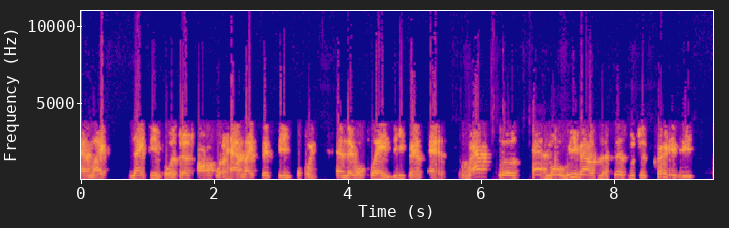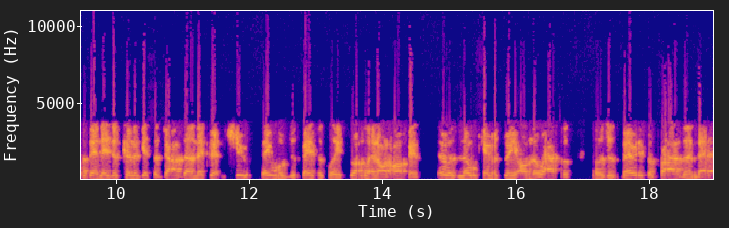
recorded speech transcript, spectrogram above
had like 19 points. Judge Offwood had like 16 points, and they were playing defense. And the Raptors had more rebounds and assists, which is crazy but then they just couldn't get the job done. They couldn't shoot. They were just basically struggling on offense. There was no chemistry on the Raptors. So it's just very surprising that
